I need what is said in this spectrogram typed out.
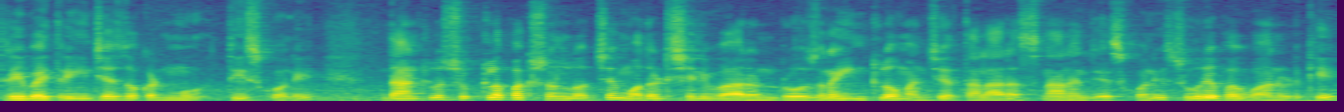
త్రీ బై త్రీ ఇంచెస్ ఒకటి ము- తీసుకొని దాంట్లో శుక్లపక్షంలో వచ్చే మొదటి శనివారం రోజున ఇంట్లో మంచిగా తలార స్నానం చేసుకొని సూర్యభగవానుడికి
